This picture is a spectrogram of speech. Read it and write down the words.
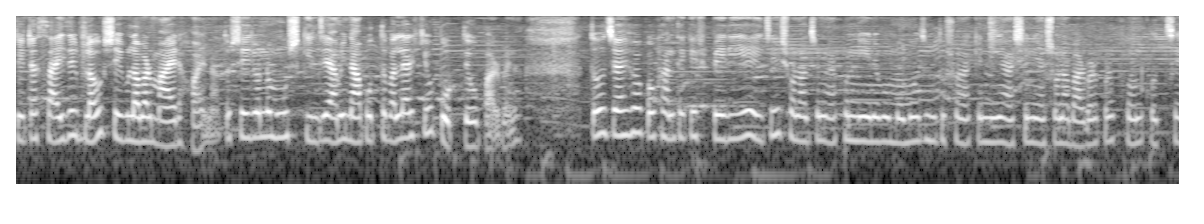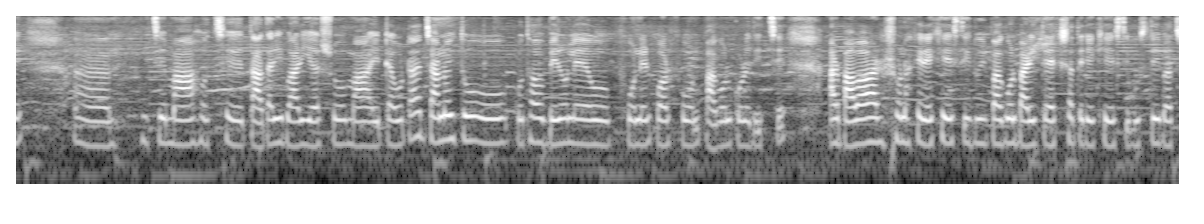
যেটা সাইজের ব্লাউজ সেগুলো আবার মায়ের হয় না। তো সেই জন্য মুশকিল যে আমি না পরতে পারলে আর কেউ পরতেও পারবে না। তো যাই হোক, ওখান থেকে বেরিয়ে এই যে সোনার জন্য এখন নিয়ে নেব মোমো। যেহেতু সোনাকে নিয়ে আসিনি আর সোনা বারবার করে ফোন করছে যে মা হচ্ছে, তাড়াতাড়ি বাড়ি আসো, মা এটা ওটা জানোই তো, ও কোথাও বেরোলে ও ফোনের পর ফোন পাগল করে দিচ্ছে। আর বাবা আর সোনাকে রেখে এসেছি, দুই পাগল বাড়িতে একসাথে রেখে এসেছি, বুঝতেই পারছ,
